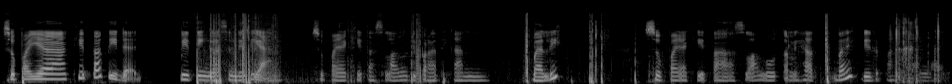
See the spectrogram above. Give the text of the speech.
supaya kita tidak ditinggal sendirian, supaya kita selalu diperhatikan balik, supaya kita selalu terlihat baik di depan orang lain.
